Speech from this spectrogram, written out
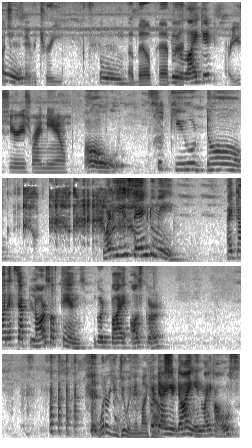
Got your favorite treat, oh. a bell pepper. Do you like it? Are you serious right meow? Oh, so cute dog. What he is saying to me? I can't accept lots of things. Goodbye, Oscar. What are you doing in my house? What are you doing in my house?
